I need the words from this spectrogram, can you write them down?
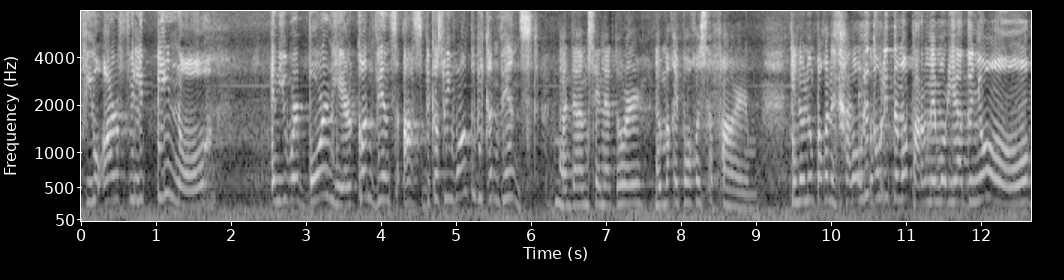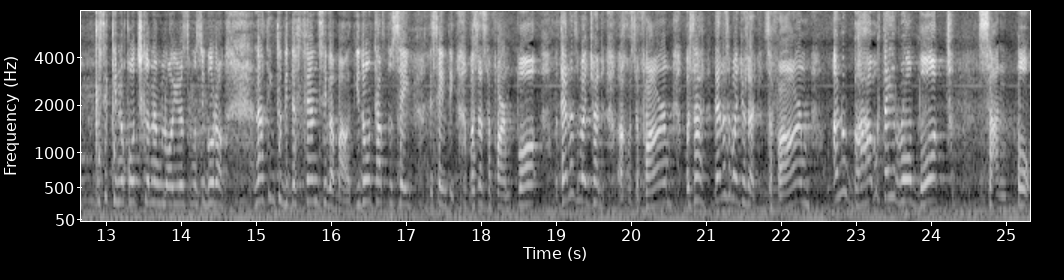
If you are Filipino and you were born here, convince us because we want to be convinced. Madam Senador, lumaki po ako sa farm. Kinulong po ako tatay ko. Paulit-ulit naman, parang memoryado nyo. Kasi kino-coach ka ng lawyers mo siguro. Nothing to be defensive about. You don't have to say the same thing. Basta sa farm po. Tell us about your. Ako sa farm. Basta tell us about your. Sa farm. Ano ba? Huwag tayong robot. Saan po?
